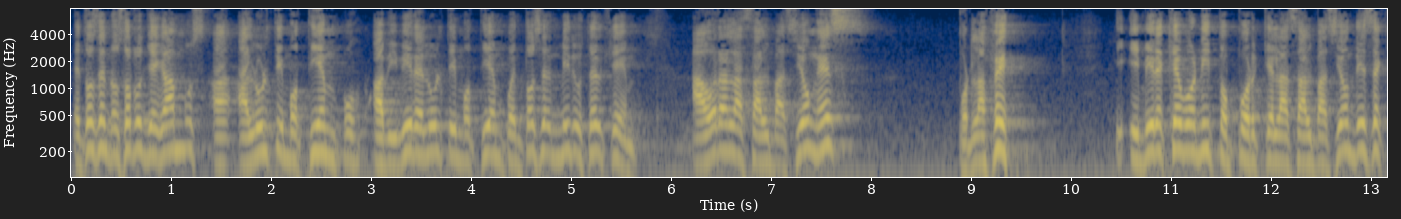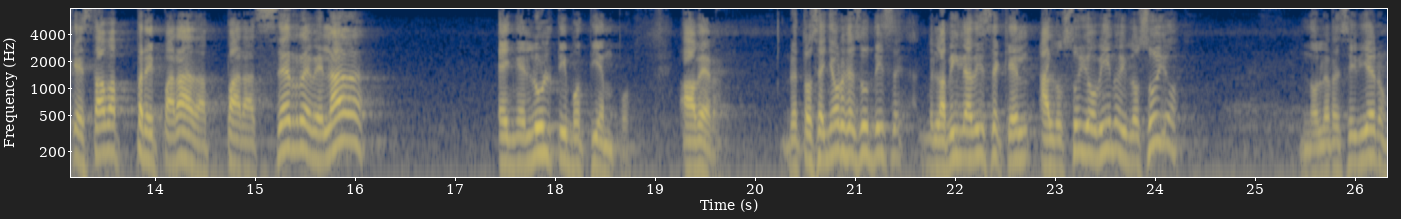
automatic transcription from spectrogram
entonces nosotros llegamos al último tiempo, a vivir el último tiempo. Entonces mire usted que ahora la salvación es por la fe. Y, mire qué bonito, porque la salvación dice que estaba preparada para ser revelada en el último tiempo. A ver, nuestro Señor Jesús dice, la Biblia dice que Él a lo suyo vino y lo suyo no le recibieron.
